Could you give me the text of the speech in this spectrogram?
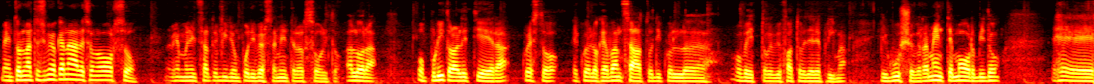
Bentornati sul mio canale, sono Orso. Abbiamo iniziato il video un po' diversamente dal solito. Allora, ho pulito la lettiera, questo è quello che è avanzato di quel eh, ovetto che vi ho fatto vedere prima. Il guscio è veramente morbido e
